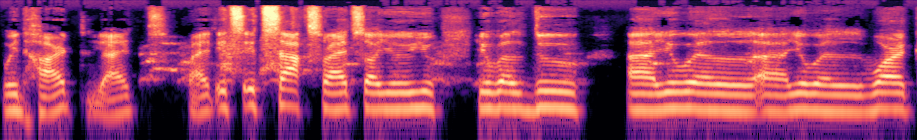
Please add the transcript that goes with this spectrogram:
with heart right right it's it sucks right so you you you will do uh, you will uh, you will work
